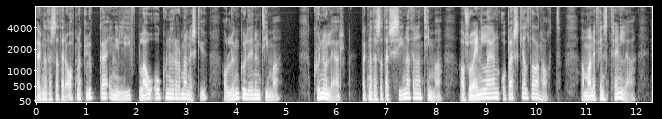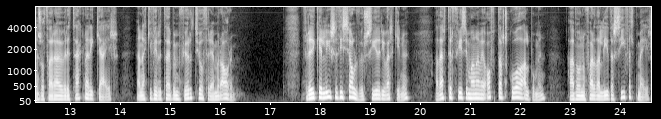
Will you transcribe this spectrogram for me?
vegna þess að þær opna glukka inn í líf blá ókunnurar mannesku á lönguliðinum tíma, kunnulegar vegna þess að þær sína þennan tíma á svo einlegan og berskjaldadan hátt að manni finnst treinlega eins og þær hafi verið teknar í gær en ekki fyrir tæpum 43 árum. Friðger lýsir því sjálfur síður í verkinu að eftir því sem hann hafi oftar skoða albumin hafi honum farið að líða sífelt meir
